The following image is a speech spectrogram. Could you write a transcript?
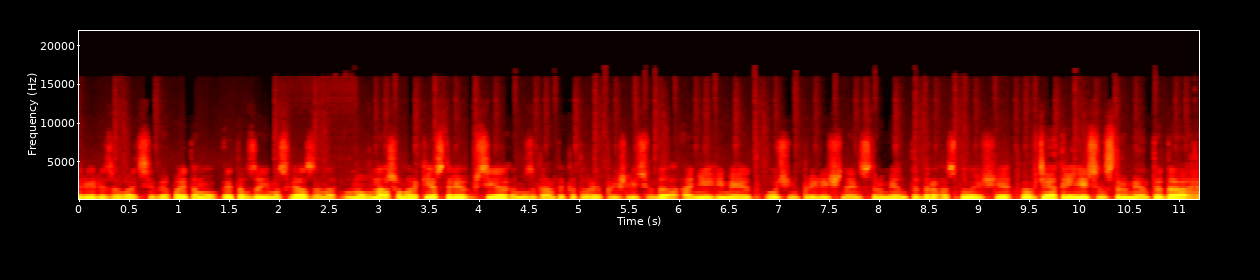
реализовать себя. Поэтому это взаимосвязано. Но в нашем оркестре все музыканты, которые пришли сюда, они имеют очень приличные инструменты, дорогостоящие. В театре есть инструменты, да.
